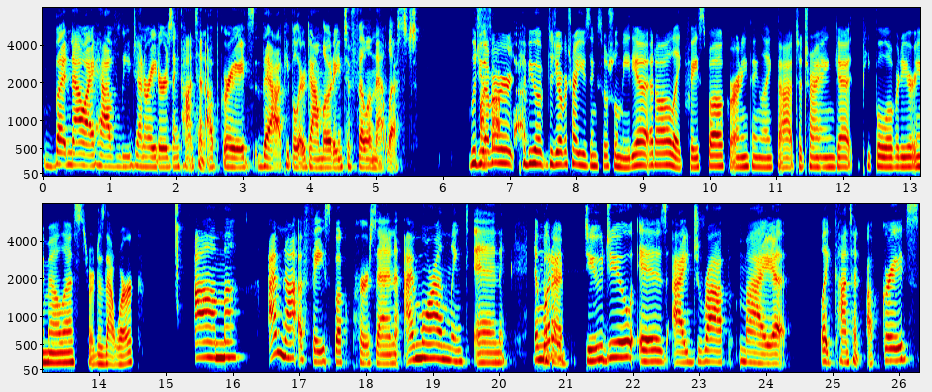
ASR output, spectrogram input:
But now I have lead generators and content upgrades that people are downloading to fill in that list. Would you ever have you did you ever try using social media at all like Facebook or anything like that to try and get people over to your email list or does that work? Um I'm not a Facebook person. I'm more on LinkedIn. And what okay. I do do is I drop my like content upgrades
